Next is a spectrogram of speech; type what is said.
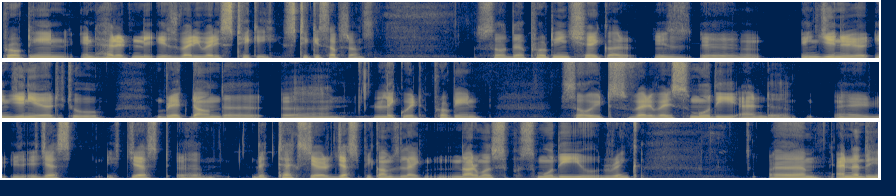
protein inherently is very very sticky sticky substance. So the protein shaker is uh, engineer engineered to break down the uh, liquid protein. So it's very very smoothie and uh, uh, it, it just it just um, the texture just becomes like normal smoothie you drink. Um, another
